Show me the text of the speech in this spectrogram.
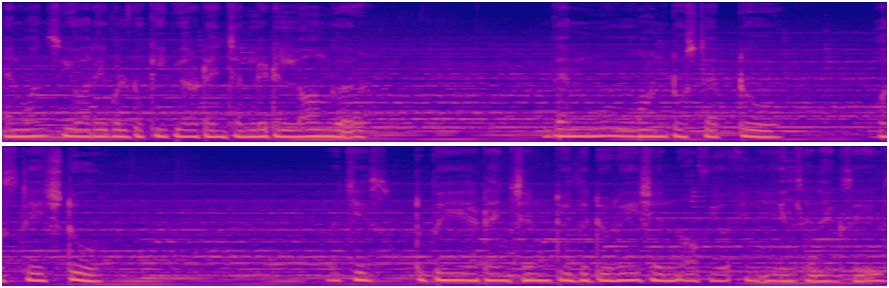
And once you are able to keep your attention little longer, then move on to step 2 or stage 2, which is to pay attention to the duration of your inhales and exhales.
